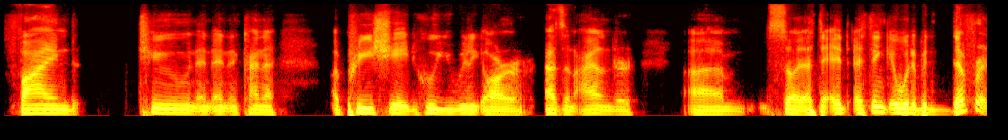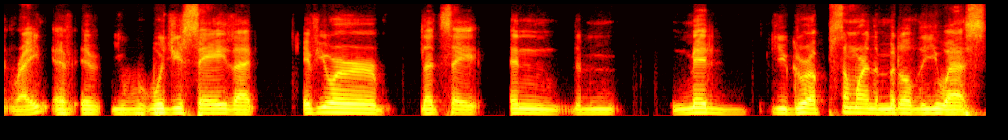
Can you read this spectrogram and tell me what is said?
find tune and, and, and kind of appreciate who you really are as an Islander. Um, so I, th- I think it would have been different, right? If, if you, would you say that if you were, let's say, in the mid, you grew up somewhere in the middle of the U.S.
